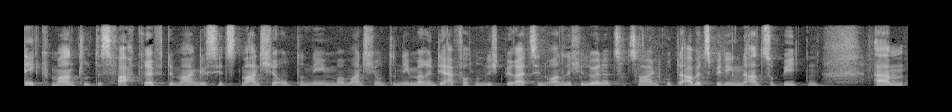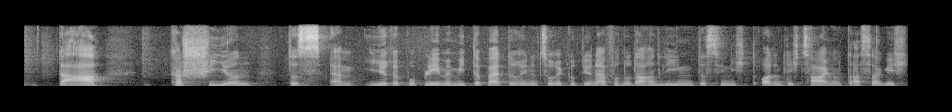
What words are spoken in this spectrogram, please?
Deckmantel des Fachkräftemangels jetzt manche Unternehmer, manche Unternehmerinnen, die einfach noch nicht bereit sind, ordentliche Löhne zu zahlen, gute Arbeitsbedingungen anzubieten, ähm, da kaschieren, dass ähm, ihre Probleme, Mitarbeiterinnen zu rekrutieren, einfach nur daran liegen, dass sie nicht ordentlich zahlen. Und da sage ich,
